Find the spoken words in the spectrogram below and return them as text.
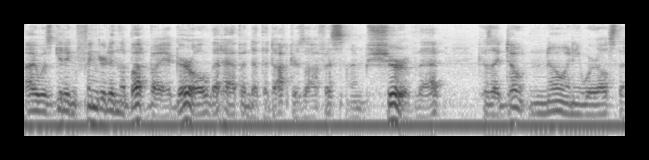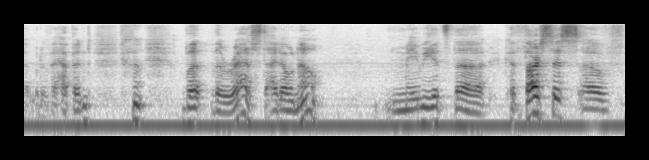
I was getting fingered in the butt by a girl, that happened at the doctor's office. I'm sure of that, because I don't know anywhere else that would have happened. but the rest, I don't know. Maybe it's the catharsis of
